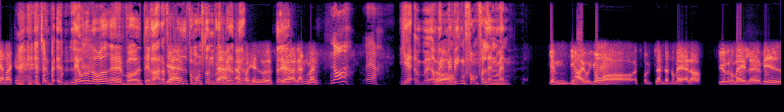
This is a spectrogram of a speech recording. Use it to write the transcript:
ja, tak. Øh, Laver du noget, øh, hvor det er rart at få Ja. at vide for morgenstunden, hvordan vejret bliver? helvede. Hvad laver Jeg er landmand. Nå, ja. Ja, men, men, men hvilken form for landmand? Jamen, vi har jo jord, og, altså, hvor vi planter normal, eller dyrker normal øh, hvede,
